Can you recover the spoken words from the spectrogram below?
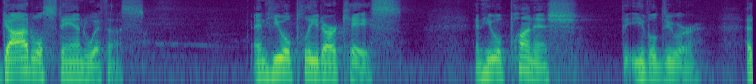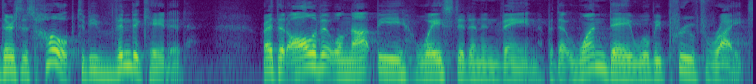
God will stand with us and he will plead our case and he will punish the evildoer. That there's this hope to be vindicated, right? That all of it will not be wasted and in vain, but that one day we'll be proved right.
